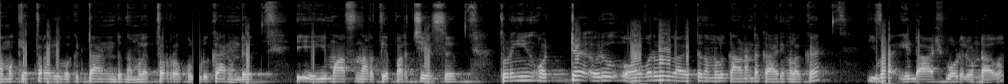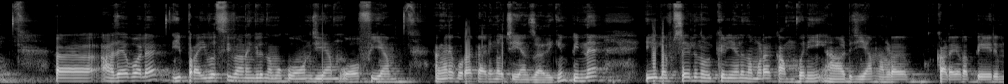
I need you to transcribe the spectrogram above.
നമുക്ക് എത്ര രൂപ കിട്ടാനുണ്ട് നമ്മൾ എത്ര രൂപ കൊടുക്കാനുണ്ട് ഈ മാസം നടത്തിയ പർച്ചേസ് തുടങ്ങി ഒറ്റ ഒരു ഓവർവ്യൂ ആയിട്ട് നമ്മൾ കാണേണ്ട കാര്യങ്ങളൊക്കെ ഇവിടെ ഈ ഡാഷ്ബോർഡിൽ ഉണ്ടാവും. അതേപോലെ ഈ പ്രൈവസി വേണമെങ്കിൽ നമുക്ക് ഓൺ ചെയ്യാം ഓഫ് ചെയ്യാം അങ്ങനെ കുറേ കാര്യങ്ങൾ ചെയ്യാൻ സാധിക്കും. പിന്നെ ഈ ലെഫ്റ്റ് സൈഡിൽ നോക്കിക്കഴിഞ്ഞാൽ നമ്മുടെ കമ്പനി ആഡ് ചെയ്യാം. നമ്മുടെ കടയുടെ പേരും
